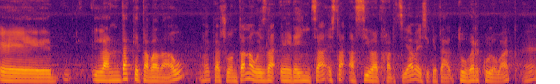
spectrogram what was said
E, landaketa bada hau, eh, kasu hontan hau ez da ereintza, ez da hazi bat jartzia, baizik eta tuberkulo bat, eh,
